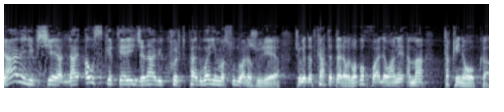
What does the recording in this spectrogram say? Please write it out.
ناوێری بچێە لای ئەو سکرتێری جەنابی کورد پەروەری مەسول وا لە ژوورەیە چونکە دەتکاتە دەرەوە بە بخوا لەوانەیە ئەمە تەقینەوە بکە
